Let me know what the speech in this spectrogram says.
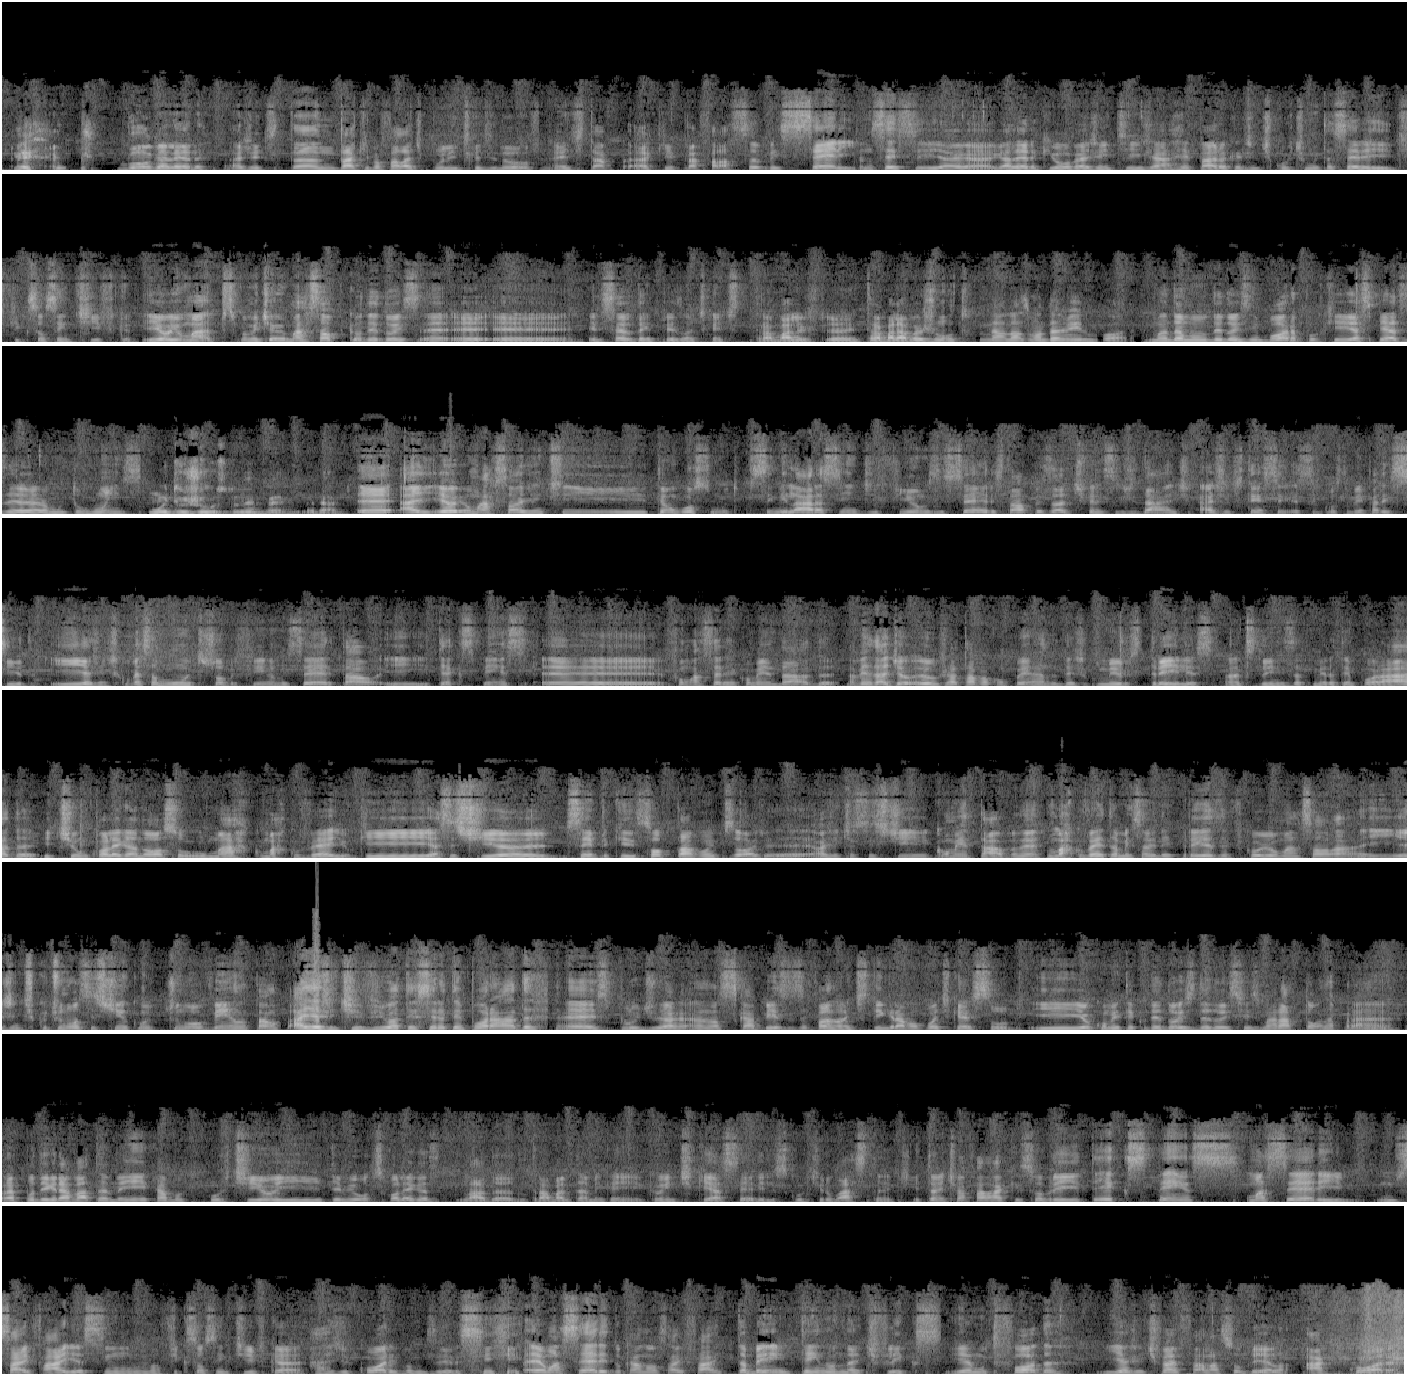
Bom, galera, a gente tá, não tá aqui pra falar de política de novo, a gente tá aqui pra falar sobre série. Eu não sei se a, galera que ouve a gente já reparou que a gente curte muita série de ficção científica. Eu e o Mar... principalmente eu e o Marçal, porque o D2 é, é, é... ele saiu da empresa onde a gente, trabalha, a gente trabalhava junto. Não, nós mandamos ele embora. Mandamos o D2 embora porque as piadas dele eram muito ruins. Muito justo, né? É verdade. É, aí eu e o Marçal a gente tem um gosto muito similar assim de filmes e séries, tal, apesar de diferença de idade. A gente tem esse esse gosto bem parecido. E a gente conversa muito sobre filme, série e tal. E The Expense é, foi uma série recomendada. Na verdade, eu, eu já estava acompanhando desde os primeiros trailers, antes do início da primeira temporada. E tinha um colega nosso, o Marco, Marco Velho, que assistia sempre que soltava um episódio, é, a gente assistia e comentava, né? O Marco Velho também saiu da empresa, ficou eu e o Marçal lá. E a gente continuou assistindo, continuou vendo e tal. Aí a gente viu a terceira temporada, é, explodiu as nossas cabeças e falou: não, a gente tem que gravar um podcast sobre. E eu comentei com o D2, o D2 fez maratona pra, pra poder gravar também, e acabou que curtiu e teve outros colegas lá do, trabalho também que, que eu indiquei a série, eles curtiram bastante. Então a gente vai falar aqui sobre The Expanse, uma série, um sci-fi, assim, uma ficção científica hardcore, vamos dizer assim. É uma série do canal Sci-Fi, também tem no Netflix e é muito foda e a gente vai falar sobre ela agora.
